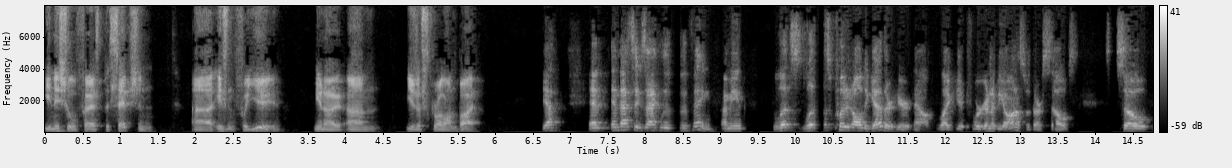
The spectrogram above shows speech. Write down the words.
initial first perception uh, isn't for you, you know, um, you just scroll on by. Yeah, and and that's exactly the thing. I mean, let's let's put it all together here now. Like if we're going to be honest with ourselves, so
